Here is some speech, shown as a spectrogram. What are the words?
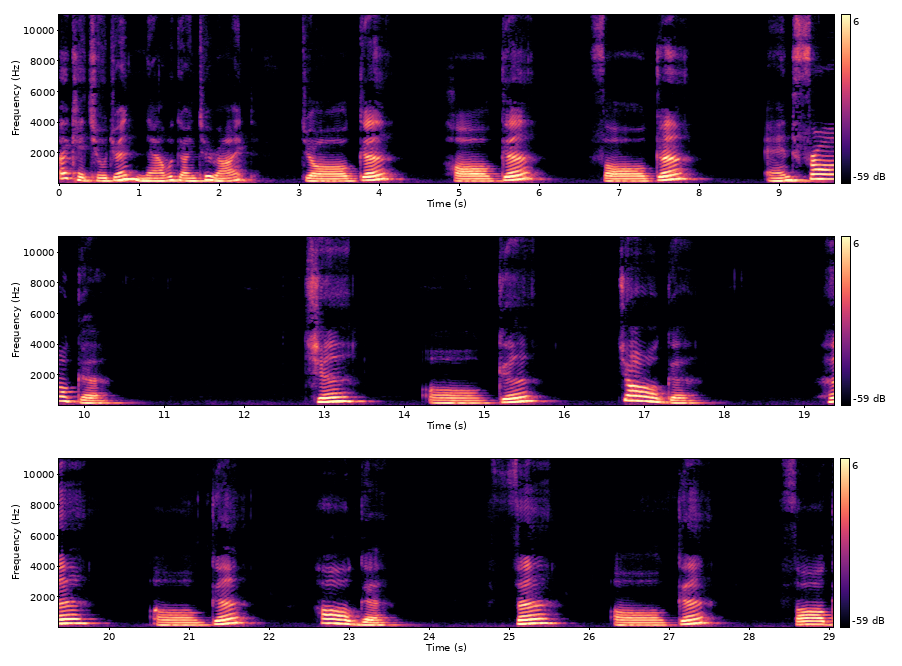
Okay, children, now we're going to write jog, hog, fog, and frog. J, jog. H og hog. F og fog.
